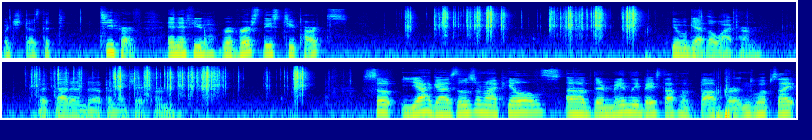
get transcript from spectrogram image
which does the T perm. And if you reverse these two parts, you will get the Y perm. But that ended up in the J perm. So yeah, guys, those are my PLLs. Uh, they're mainly based off of Bob Burton's website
